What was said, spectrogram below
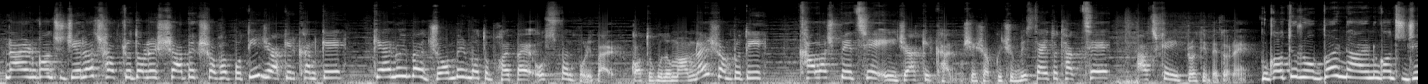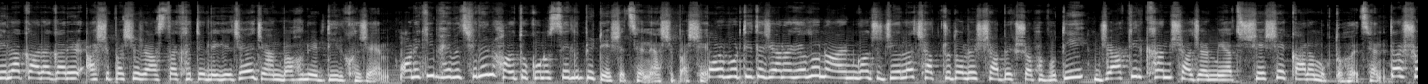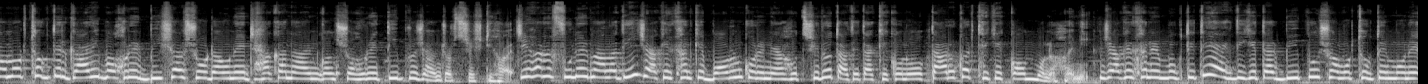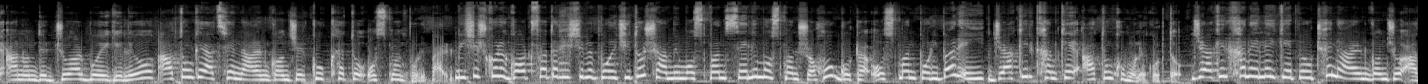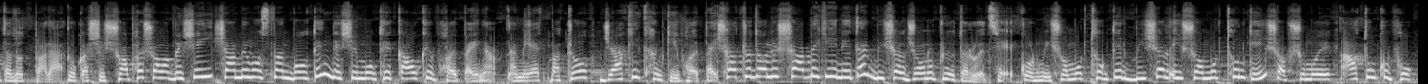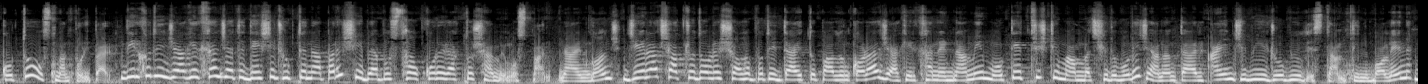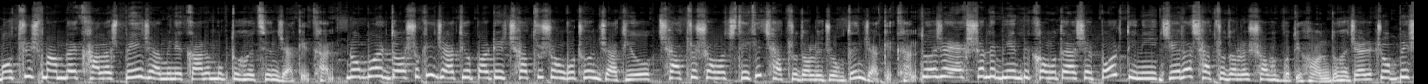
নারায়ণগঞ্জ জেলা ছাত্র দলের সাবেক সভাপতি জাকির খানকে কেনই বা জম্বের মতো ভয় পায় ওসমান পরিবার? কতগুলো মামলায় সম্প্রতি খালাস পেয়েছে এই জাকির খান? সেসব কিছু বিস্তারিত থাকছে আজকের এই প্রতিবেদনে। গত রোববার নারায়ণগঞ্জ জেলা কারাগারের আশেপাশের রাস্তাঘাটে লেগে যায় যানবাহনের দীর্ঘ জ্যাম। অনেকেই ভেবেছিলেন হয়তো কোনো সেলিব্রিটি এসেছেন আশেপাশে। পরবর্তীতে জানা গেল, নারায়ণগঞ্জ জেলা ছাত্র দলের সাবেক সভাপতি জাকির খান সাজার মেয়াদ শেষে কারামুক্ত হয়েছেন। তার সমর্থকদের গাড়ি বহরের বিশাল শোডাউনে ঢাকা নারায়ণগঞ্জ শহরে তীব্র যানজট সৃষ্টি হয়। যেভাবে ফুলের মালা দিয়ে জাকির খানকে বরণ করে নেওয়া হচ্ছিল, তাতে তাকে কোনো তারকার থেকে কম মনে হয়নি। জাকির খানের মুক্তিতে একদিকে তার বিপুল সমর্থকদের মনে আনন্দের জোয়ার বয়ে গেলেও আতঙ্কে আছে নারায়ণগঞ্জের কুখ্যাত ওসমান পরিবার। বিশেষ করে গডফাদার হিসেবে পরিচিত শামীম ওসমান, সেলিম ওসমান সহ গোটা ওসমান পরিবার এই জাকির খানকে আতঙ্ক মনে করত। জাকির খান এলেই কেঁপে ওঠে নারায়ণগঞ্জ আদালত পাড়া প্রকাশের সভা সমাবেশেই শামীম ওসমান বলতেন, দেশের মধ্যে কাউকে ভয় পাই না। আমি একমাত্র জাকির খানকেই ভয় পাই ছাত্র দলের সাবেক এই নেতার বিশাল জনপ্রিয়তা রয়েছে। কর্মী সমর্থকদের বিশাল এই সমর্থনকেই সবসময় আতঙ্ক ভোগ করত ওসমান পরিবার। দীর্ঘদিন জাকির খান যাতে দেশে ঢুকতে না পারে সেই ব্যবস্থাও করে রাখত শামীম ওসমান। নারায়ণগঞ্জ জেলা ছাত্র দলের সভাপতির দায়িত্ব পালন করা জাকির খানের নামে মোট তেত্রিশটি মামলা ছিল বলে জানান তার আইনজীবী রবিউল ইসলাম। তিনি বলেন, বত্রিশ মামলায় খালাস পেয়ে জামিনে কারামুক্ত হয়েছেন জাকির খান। নব্বইয়ের দশকে জাতীয় পার্টির ছাত্র সংগঠন জাতীয় ছাত্র সমাজ থেকে ছাত্র দলে যোগ দেন জাকির খান। দু সালে বিএনপি ক্ষমতায় আসার পর তিনি জেলা ছাত্র দলের সভাপতি হন। দু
